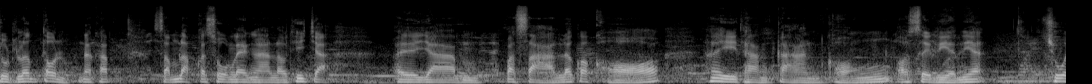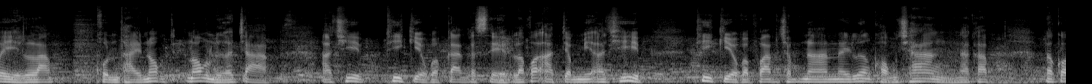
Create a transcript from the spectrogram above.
จุดเริ่มต้นนะครับสำหรับกระทรวงแรงงานเราที่จะพยายามประสานแล้วก็ขอให้ทางการของออสเตรเลียเนี่ยช่วยรับ คนไทยนอกนอกเหนือจากอาชีพที่เกี่ยวกับการเกษตรแล้วก็อาจจะมีอาชีพที่เกี่ยวกับความชำนาญในเรื่องของช่างนะครับ แล้วก็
